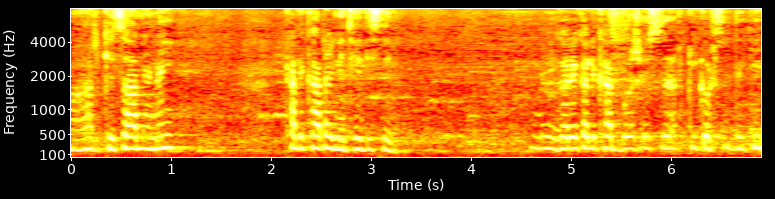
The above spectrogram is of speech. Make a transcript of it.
আর কিছু আনে নাই। খালি খাটাই নিতে দিছে। এই ঘরে খালি খাট বসাইছে আর কি করছে দেখি।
